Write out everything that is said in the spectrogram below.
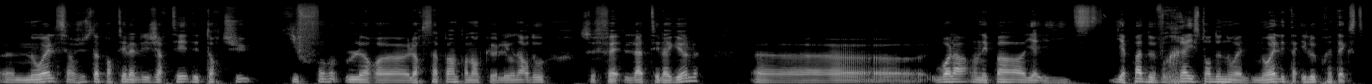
Noël sert juste à porter la légèreté des tortues qui font leur, euh, leur sapin pendant que Leonardo se fait latter la gueule. Euh, voilà, on n'est pas, il y a, a, pas de vraie histoire de Noël. Noël est, est le prétexte.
